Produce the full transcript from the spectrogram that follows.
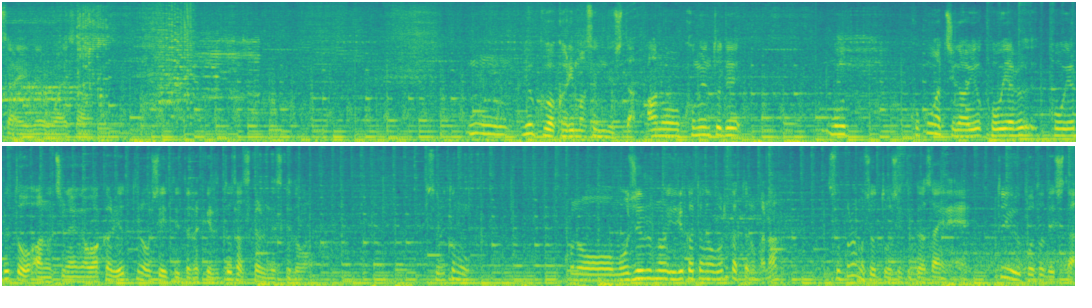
実際ねお前さん。うんよく分かりませんでした。あのコメントでもうここが違うよ。こうやるこうやるとあの違いが分かるよっていうのを教えていただけると助かるんですけど。それともこのモジュールの入れ方が悪かったのかな？そこらもちょっと教えてくださいね。ということでした。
